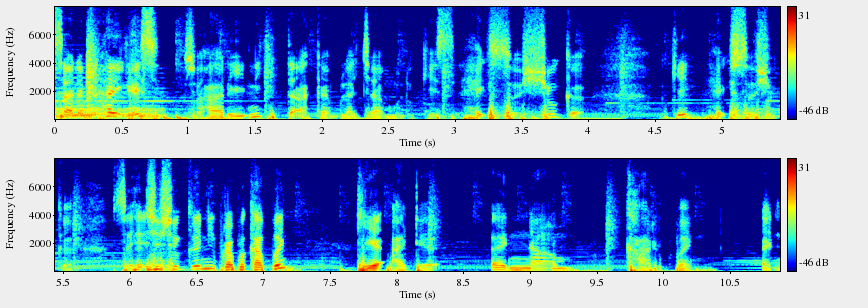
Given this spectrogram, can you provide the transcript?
Salam hai guys. So hari ini kita akan belajar melukis hexo sugar. Okey, hexo sugar. So hexo sugar ni berapa karbon? Dia ada 6 karbon. 6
